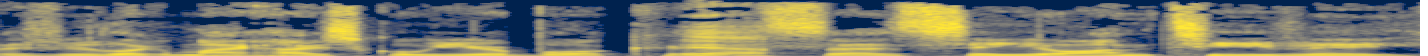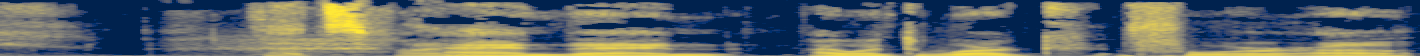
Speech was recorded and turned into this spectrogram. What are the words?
if you look at my high school yearbook, Yeah. it says "See you on TV." That's funny. And then I went to work for a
